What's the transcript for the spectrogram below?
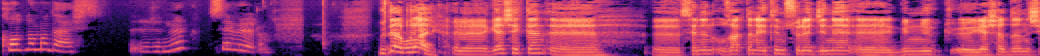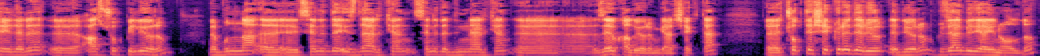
kodlama derslerini seviyorum. Güzel Baray. Ee, gerçekten e, e, senin uzaktan eğitim sürecini, e, günlük e, yaşadığın şeyleri e, az çok biliyorum. Ve bununla e, seni de izlerken, seni de dinlerken e, zevk alıyorum gerçekten. E, çok teşekkür ediyor, ediyorum. Güzel bir yayın oldu.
